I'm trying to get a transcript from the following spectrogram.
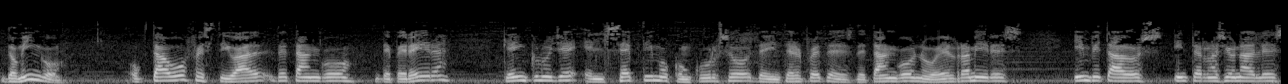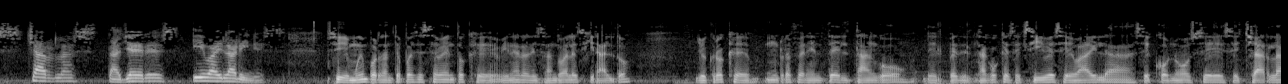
domingo, octavo Festival de Tango de Pereira, que incluye el séptimo concurso de intérpretes de tango Noel Ramírez, invitados internacionales, charlas, talleres y bailarines. Sí, muy importante pues este evento que viene realizando Alex Giraldo. Yo creo que un referente del tango, del, pues, del tango que se exhibe, se baila, se conoce, se charla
